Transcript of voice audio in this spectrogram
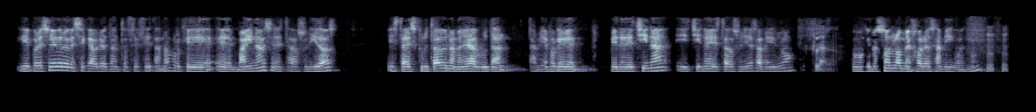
Y por eso yo creo que se cabreó tanto CZ, ¿no? Porque eh, Binance en Estados Unidos está escrutado de una manera brutal. También porque bien, viene de China y China y Estados Unidos ahora mismo claro. como que no son los mejores amigos, ¿no?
